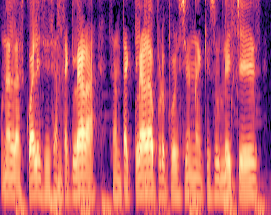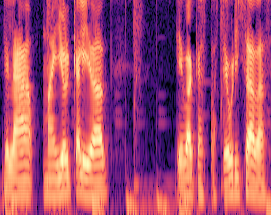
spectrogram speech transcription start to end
una de las cuales es Santa Clara. Santa Clara proporciona que su leche es de la mayor calidad de vacas pasteurizadas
